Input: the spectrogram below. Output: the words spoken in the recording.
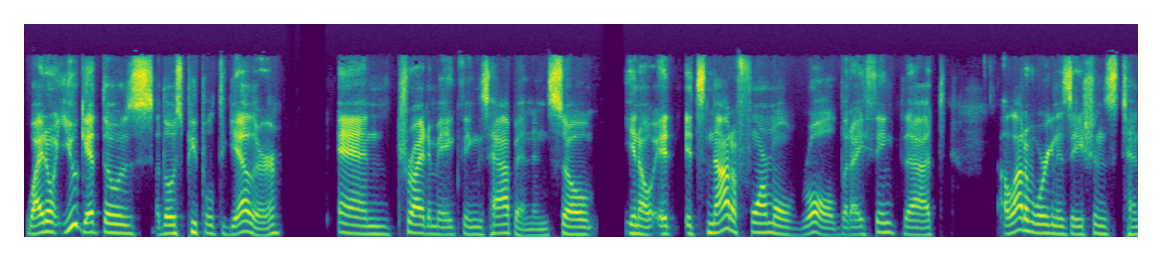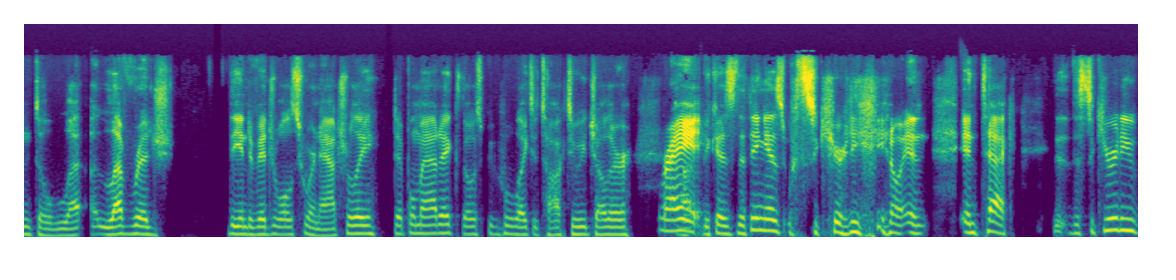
why don't you get those those people together and try to make things happen? And so you know it it's not a formal role but i think that a lot of organizations tend to le- leverage the individuals who are naturally diplomatic those people who like to talk to each other uh, Right. uh, because the thing is with security you know in in tech the the security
